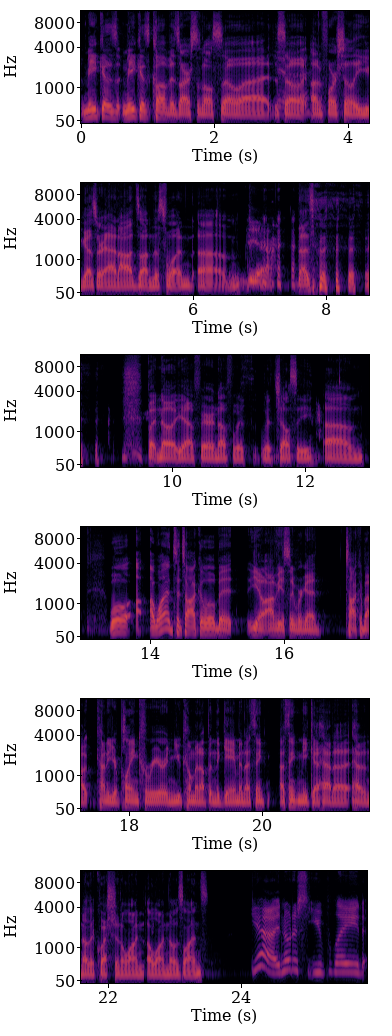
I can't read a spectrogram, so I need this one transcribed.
Mika's Mika's club is Arsenal, so uh, yeah. so unfortunately, you guys are at odds on this one. Um, yeah, that's. but no, yeah, fair enough with with Chelsea. Um, well, I wanted to talk a little bit. You know, obviously, we're going to talk about kind of your playing career and you coming up in the game. And I think I think Mika had a had another question along along those lines. Yeah, I noticed you played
